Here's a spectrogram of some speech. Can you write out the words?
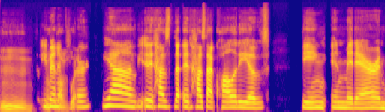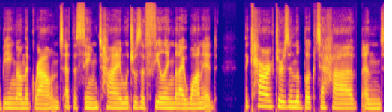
Mm, Even if yeah, it has the it has that quality of being in midair and being on the ground at the same time, which was a feeling that I wanted the characters in the book to have and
